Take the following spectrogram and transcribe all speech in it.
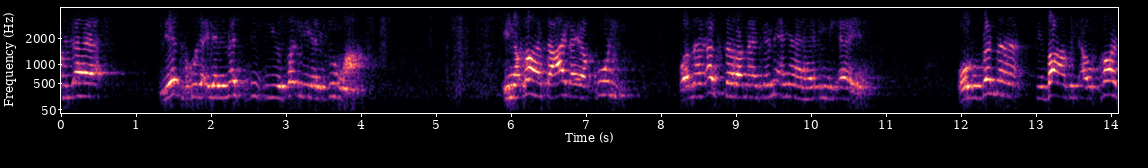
كلها ليدخل إلى المسجد ليصلي الجمعة. إن الله تعالى يقول وما أكثر ما سمعنا هذه الآية. وربما في بعض الأوقات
